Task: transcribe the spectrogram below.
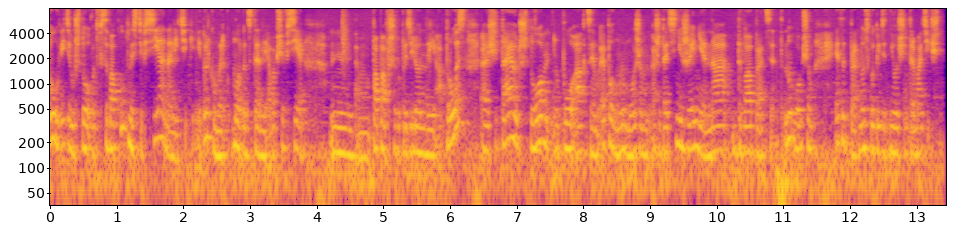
то увидим, что вот в совокупности все аналитики, не только Морган Стэнли, а вообще все там, попавшие в определенный опрос, считают, что по акциям Apple мы можем ожидать снижения на 2%. Ну, в общем, этот прогноз выглядит не очень драматично.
